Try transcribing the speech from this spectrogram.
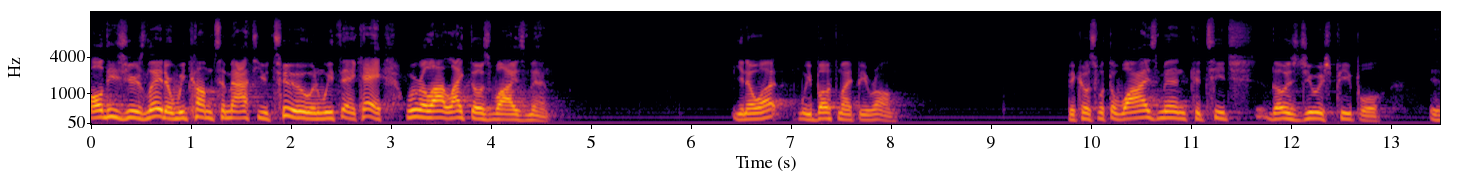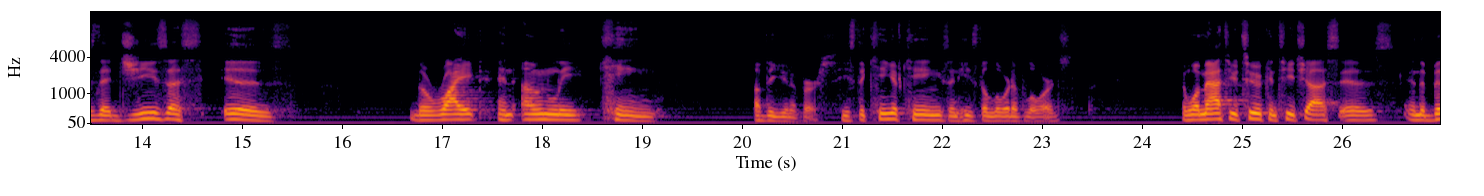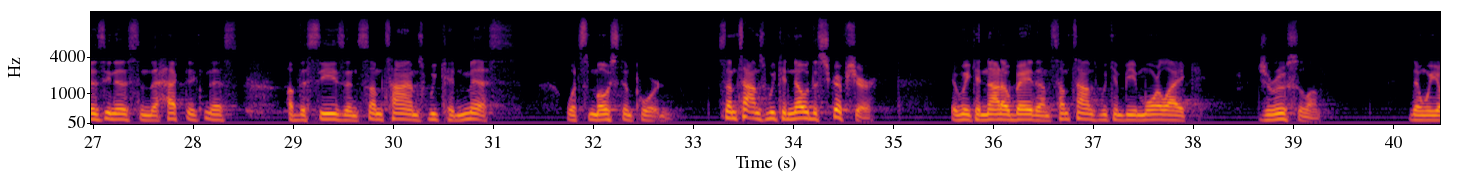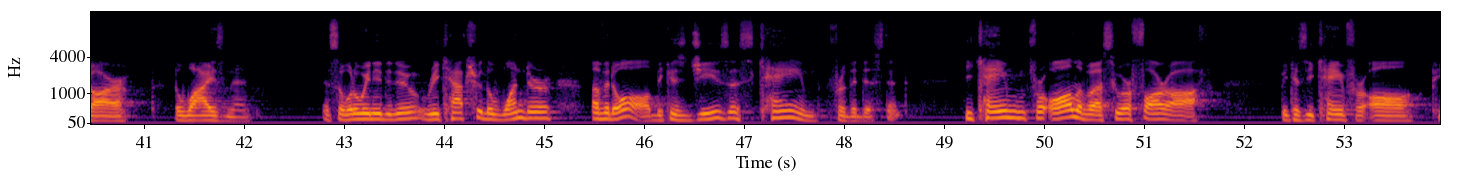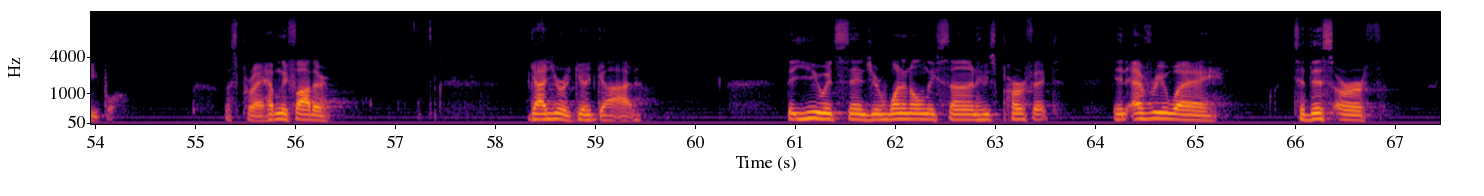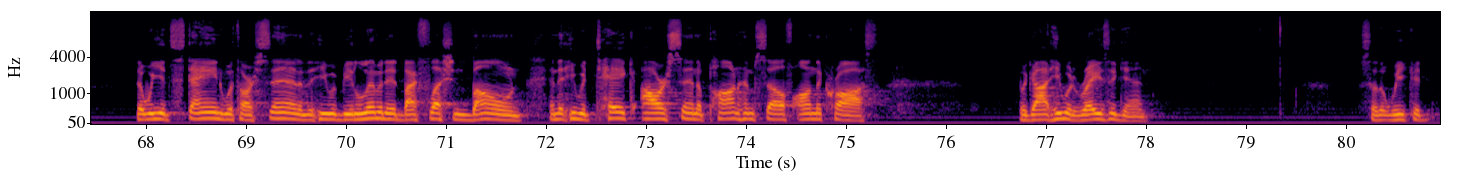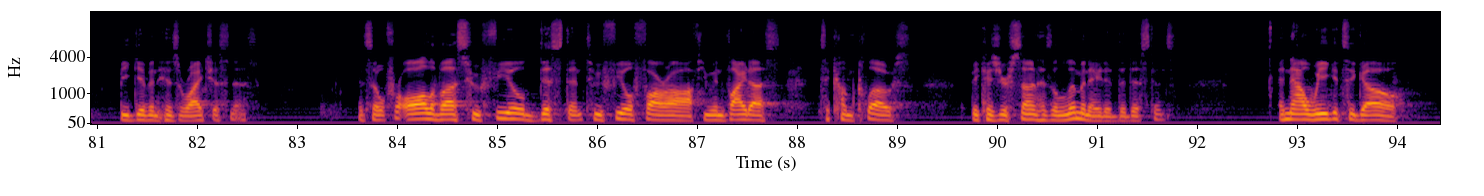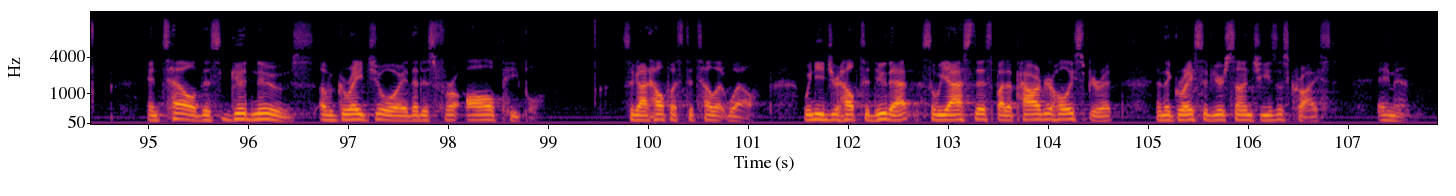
All these years later, we come to Matthew 2 and we think, hey, we're a lot like those wise men. You know what? We both might be wrong. Because what the wise men could teach those Jewish people is that Jesus is the right and only King of the universe. He's the King of kings and He's the Lord of lords. And what Matthew 2 can teach us is in the busyness and the hecticness of the season, sometimes we could miss what's most important. Sometimes we can know the scripture and we can not obey them. Sometimes we can be more like Jerusalem than we are the wise men. And so, what do we need to do? Recapture the wonder of it all because Jesus came for the distant. He came for all of us who are far off because he came for all people. Let's pray. Heavenly Father, God, you're a good God. That you would send your one and only Son, who's perfect in every way, to this earth. That we had stained with our sin, and that he would be limited by flesh and bone, and that he would take our sin upon himself on the cross. But God, he would raise again so that we could be given his righteousness. And so, for all of us who feel distant, who feel far off, you invite us to come close because your son has eliminated the distance. And now we get to go and tell this good news of great joy that is for all people. So, God, help us to tell it well. We need your help to do that. So, we ask this by the power of your Holy Spirit and the grace of your Son, Jesus Christ. Amen.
